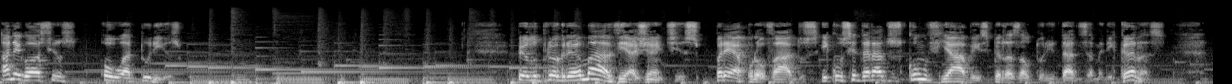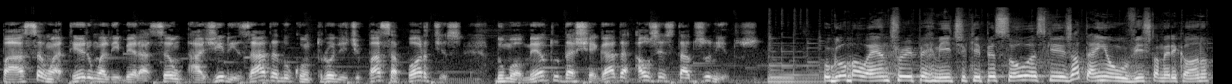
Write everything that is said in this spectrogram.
a negócios ou a turismo. Pelo programa, viajantes pré-aprovados e considerados confiáveis pelas autoridades americanas passam a ter uma liberação agilizada no controle de passaportes no momento da chegada aos Estados Unidos. O Global Entry permite que pessoas que já tenham o visto americano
